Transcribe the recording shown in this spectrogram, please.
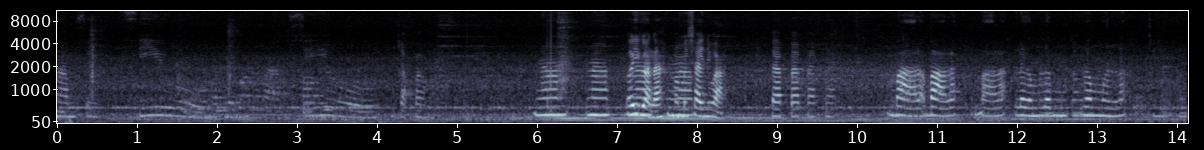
time set zero zero จับเปล่านานาเอ้ยก่อนนะ มันไม่ใช่นี่หว่า แป๊บแป๊บแป๊บแป๊บบ่าละบ่าละบ่าละ เริ่มเริ่มเริ่มมึนละ T I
